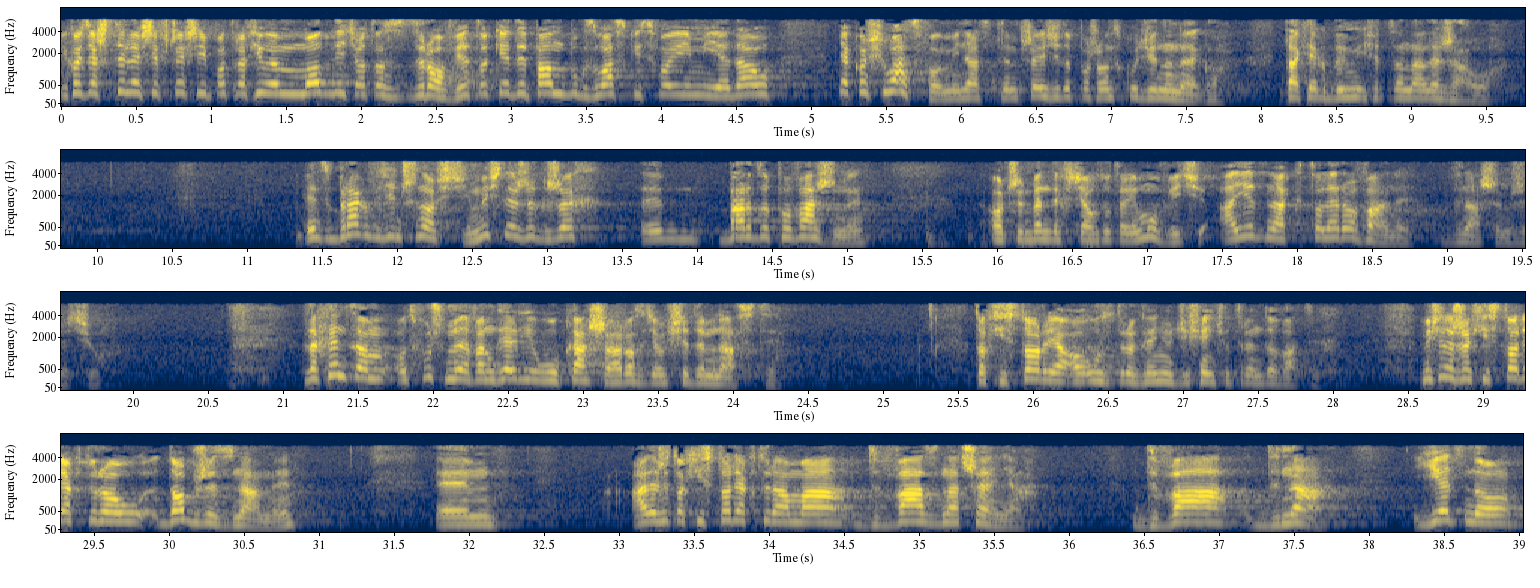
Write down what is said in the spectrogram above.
I chociaż tyle się wcześniej potrafiłem modlić o to zdrowie, to kiedy Pan Bóg z łaski swojej mi je dał, jakoś łatwo mi nad tym przejść do porządku dziennego, tak jakby mi się to należało. Więc brak wdzięczności. Myślę, że grzech bardzo poważny, o czym będę chciał tutaj mówić, a jednak tolerowany w naszym życiu. Zachęcam, otwórzmy Ewangelię Łukasza, rozdział 17. To historia o uzdrowieniu dziesięciu trędowatych. Myślę, że historia, którą dobrze znamy, ale że to historia, która ma dwa znaczenia, dwa dna. Jedno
